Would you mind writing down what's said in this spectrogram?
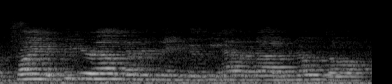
of trying to figure out everything because we have a God who knows all.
